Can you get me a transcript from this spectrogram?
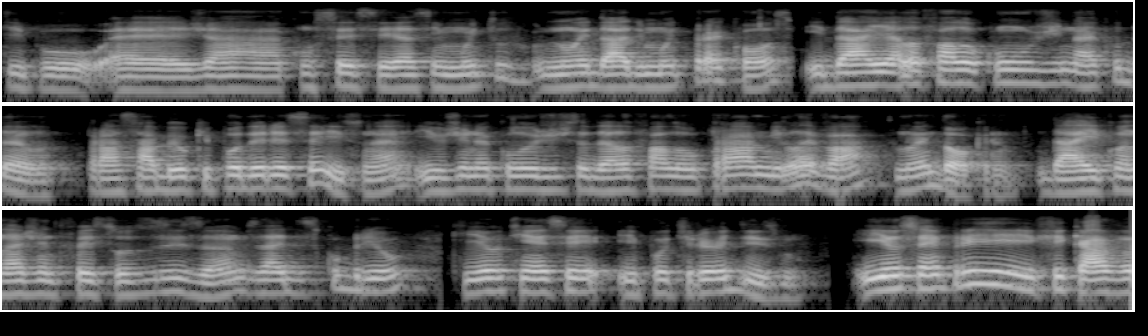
Tipo, é, já com CC, assim, muito, numa idade muito precoce. E daí ela falou com o gineco dela, para saber o que poderia ser isso, né? E o ginecologista dela falou para me levar no endócrino. Daí, quando a gente fez todos os exames, aí descobriu que eu tinha esse hipotireoidismo. E eu sempre ficava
